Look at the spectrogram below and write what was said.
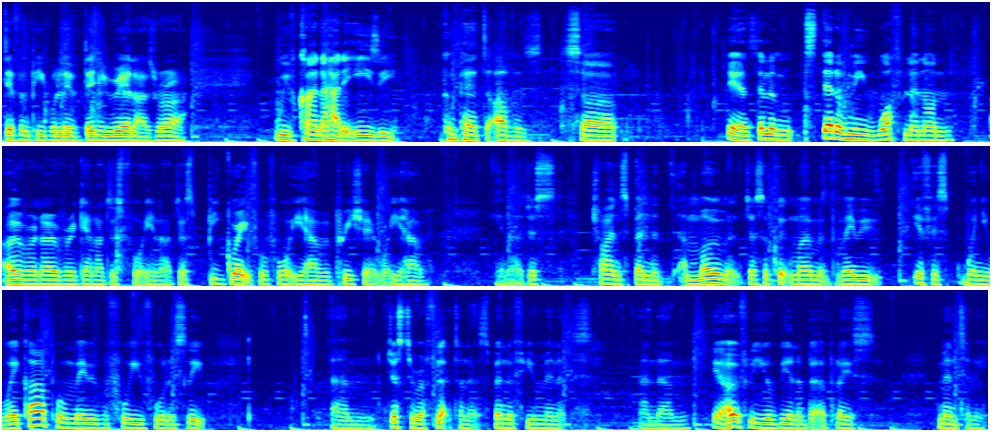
different people live then you realize rah we've kind of had it easy compared to others. So yeah, instead of instead of me waffling on over and over again, I just thought, you know, just be grateful for what you have, appreciate what you have, you know, just try and spend a, a moment, just a quick moment, maybe if it's when you wake up or maybe before you fall asleep, um, just to reflect on it, spend a few minutes, and um, yeah, hopefully you'll be in a better place mentally.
